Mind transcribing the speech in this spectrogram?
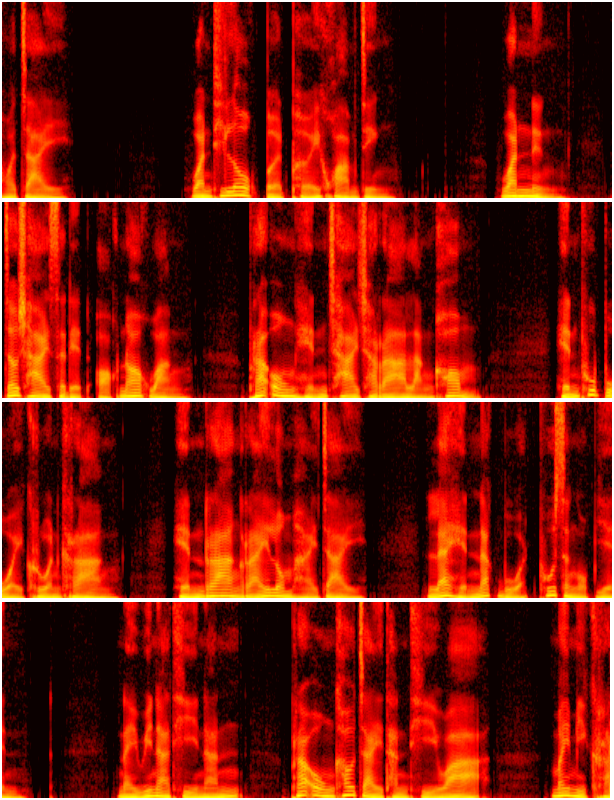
หัวใจ วันที่โลกเปิดเผยความจริง วันหนึ่ง เจ้าชายเสด็จออกนอกวัง พระองค์เห็นชายชราหลังค่อม เห็นผู้ป่วยครวญคราง เห็นร่างไร้ลมหายใจ และเห็นนักบวชผู้สงบเย็น ในวินาทีนั้น พระองค์เข้าใจทันทีว่า ไม่มีใคร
